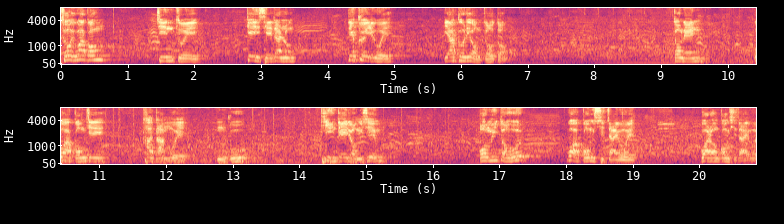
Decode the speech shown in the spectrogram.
所以我讲真侪建设咱拢得过的话，也搁咧用阻挡。当然，我讲这较重话，毋过天地良心，阿弥陀佛，我讲实在话，我拢讲实在话。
